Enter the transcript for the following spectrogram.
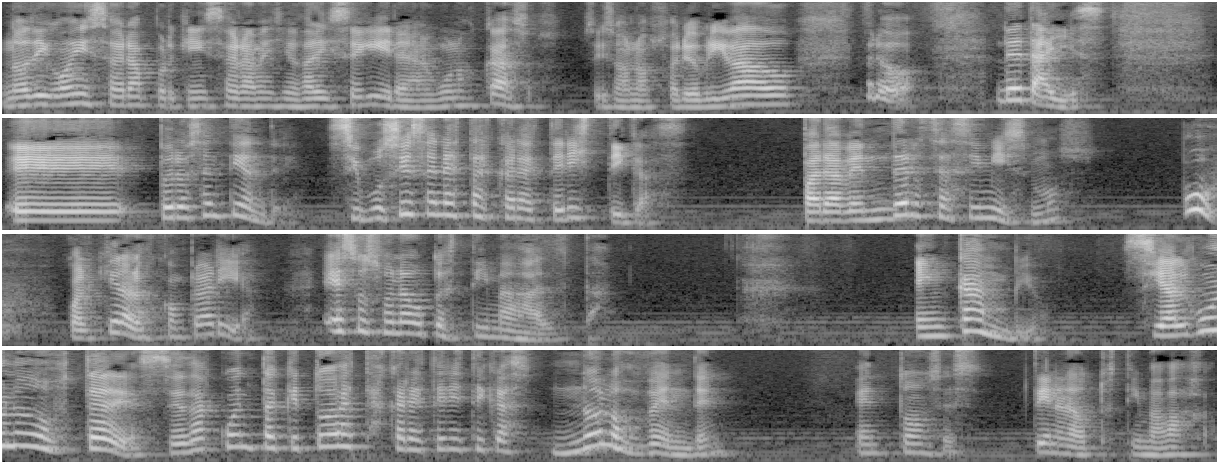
No digo Instagram porque Instagram es llegar y seguir en algunos casos, si son usuario privado, pero detalles. Eh, pero se entiende, si pusiesen estas características para venderse a sí mismos, cualquiera los compraría. Eso es una autoestima alta. En cambio, si alguno de ustedes se da cuenta que todas estas características no los venden, entonces tienen autoestima baja.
